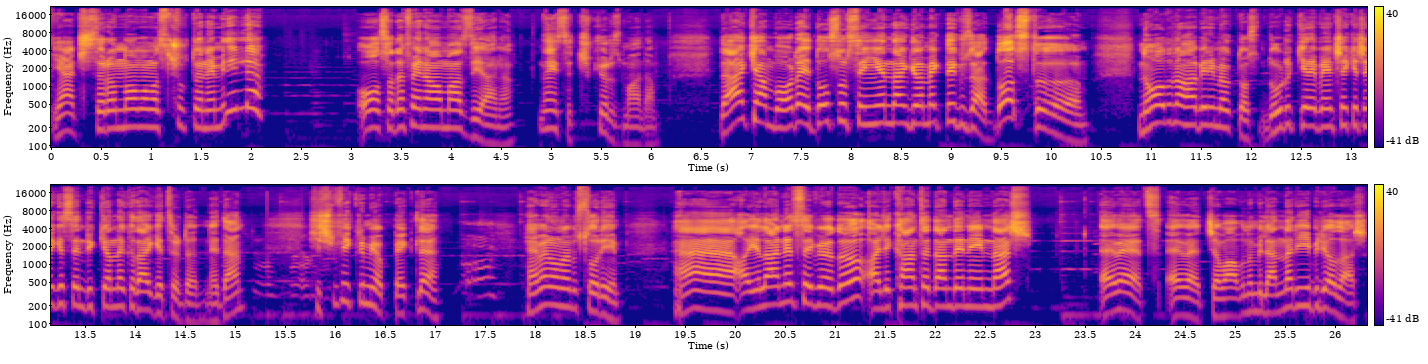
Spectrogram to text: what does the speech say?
Yani Cicero'nun olmaması çok da önemli değil de. Olsa da fena olmazdı yani. Neyse çıkıyoruz madem. Derken bu arada e, dostum seni yeniden görmek de güzel. Dostum. Ne olduğuna haberim yok dostum. Durduk yere beni çeke çeke senin dükkanına kadar getirdi. Neden? Hiçbir fikrim yok. Bekle. Hemen ona bir sorayım. He, ayılar ne seviyordu? Alicante'den deneyimler. Evet, evet. Cevabını bilenler iyi biliyorlar.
